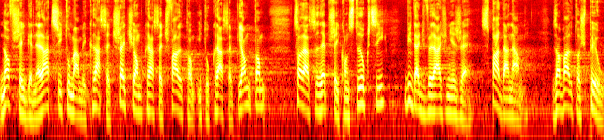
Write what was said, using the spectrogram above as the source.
nowszej generacji. Tu mamy klasę trzecią, klasę czwartą i tu klasę piątą, coraz lepszej konstrukcji. Widać wyraźnie, że spada nam zawartość pyłu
